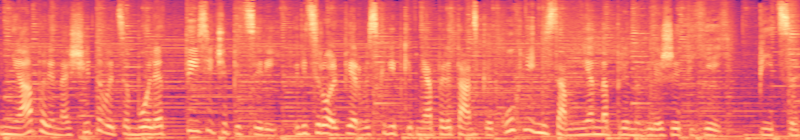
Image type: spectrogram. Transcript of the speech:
в Неаполе насчитывается более тысячи пиццерий. Ведь роль первой скрипки в неаполитанской кухне, несомненно, принадлежит ей пиццы.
